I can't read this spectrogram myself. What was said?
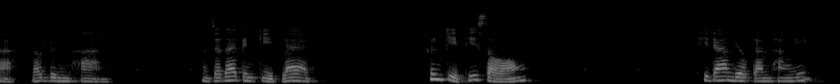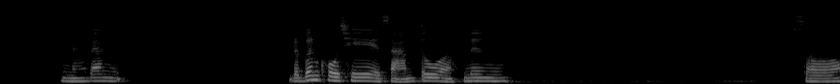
ค่ะ แล้วดึงผ่าน มันจะได้เป็นกีบแรก ขึ้นกีบที่สองที่ด้านเดียวกันทางนี้ นี่นะด้านนี้ดับเบิลโครเชต์สามตัวหนึ่งสอง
